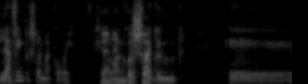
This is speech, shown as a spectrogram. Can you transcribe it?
להבין בכלל מה קורה. כן, היינו בשוק. כל אחד עם... אה,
